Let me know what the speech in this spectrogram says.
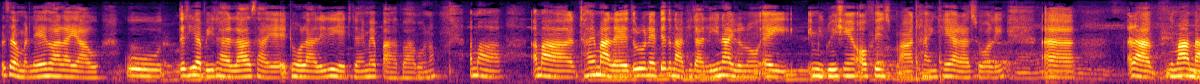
ပတ်စံကိုမလဲသွားလိုက်ရဘူးကိုတတိယပေးထားတဲ့လာစာရဲ့ဒေါ်လာလေးတွေရဲ့ဒီတိုင်းပဲပါသွားပေါ့နော်အမှအမှထိုင်းမှာလည်းသူတို့နဲ့ပြဿနာဖြစ်တာ၄နိုင်လုံးလုံးအဲ့ immigration office မှာထိုင်ခဲ့ရတာဆိုတော့လေအာ အဲ့ဒါညီမကမှ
